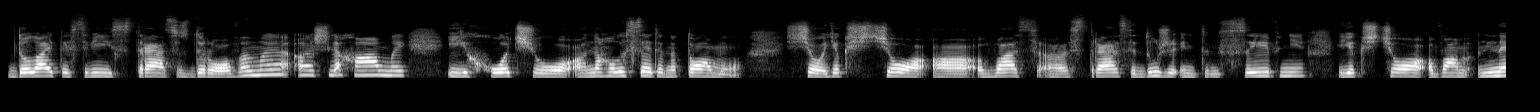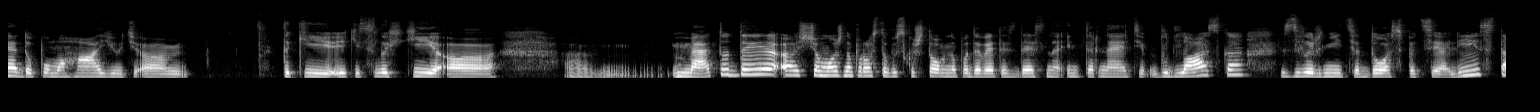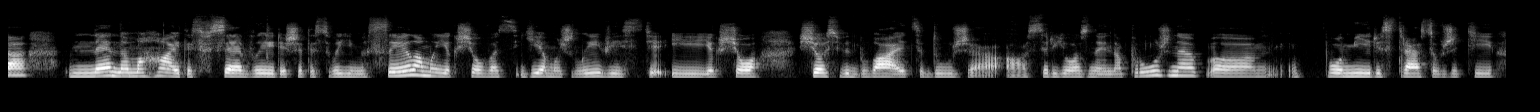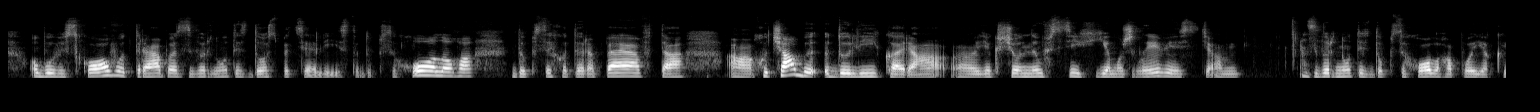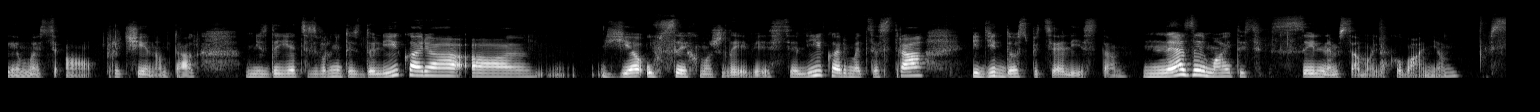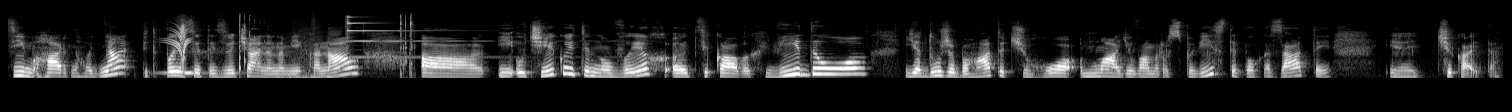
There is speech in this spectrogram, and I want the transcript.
долайте свій стрес здоровими шляхами, і хочу наголосити на тому, що якщо у вас стреси дуже інтенсивні, якщо вам не допомагають такі якісь легкі. А, методи, е, що можна просто безкоштовно подивитись десь на інтернеті. Будь ласка, зверніться до спеціаліста, не намагайтесь все вирішити своїми силами, якщо у вас є можливість, і якщо щось відбувається дуже серйозне і напружне. По мірі стресу в житті обов'язково треба звернутися до спеціаліста, до психолога, до психотерапевта, хоча б до лікаря, якщо не у всіх є можливість. Звернутися до психолога по якимось а, причинам. Так? Мені здається, звернутися до лікаря а, є у всіх можливість. Лікар, медсестра, ідіть до спеціаліста. Не займайтесь сильним самолікуванням. Всім гарного дня! Підписуйтесь, звичайно, на мій канал. А, і очікуйте нових е, цікавих відео. Я дуже багато чого маю вам розповісти, показати. Е, Чекайте.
